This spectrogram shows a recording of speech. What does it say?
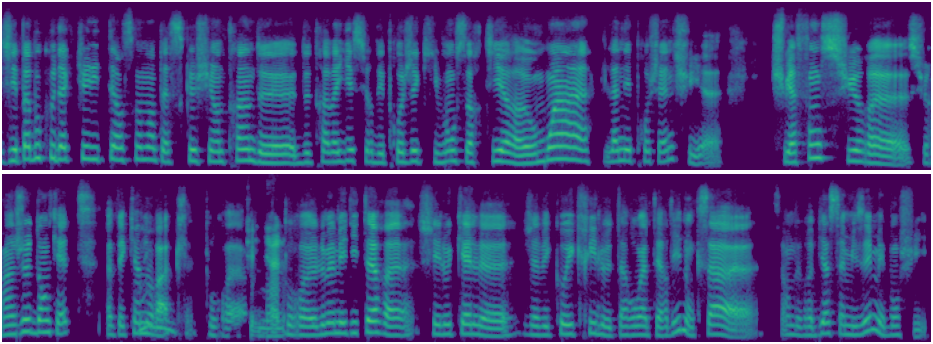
j'ai pas beaucoup d'actualité en ce moment parce que je suis en train de, de travailler sur des projets qui vont sortir euh, au moins l'année prochaine. Je suis, euh, je suis à fond sur, euh, sur un jeu d'enquête avec un Mmh, oracle pour, euh, pour euh, le même éditeur euh, chez lequel euh, j'avais coécrit le Tarot Interdit. Donc ça, euh, ça, on devrait bien s'amuser. Mais bon, je suis,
